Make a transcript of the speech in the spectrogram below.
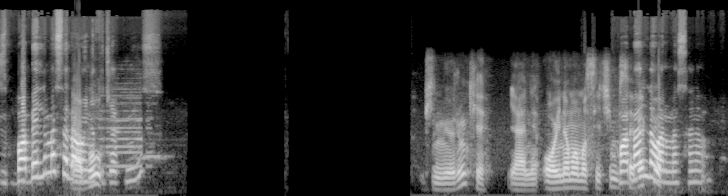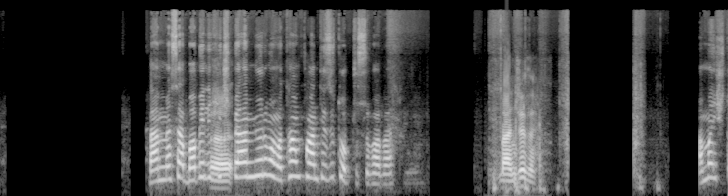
biz Babel'i mesela Ya bu- oynatacak mıyız? Bilmiyorum ki. Yani oynamaması için bir Babel sebep de yok. var mesela. Ben mesela Babel'i Ee, hiç beğenmiyorum ama tam fantezi topçusu Babel. Bence de. Ama işte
